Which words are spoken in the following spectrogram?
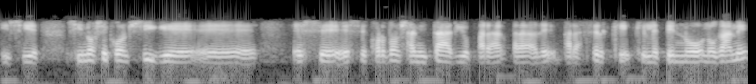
si, si, si no se consigue eh, ese, ese cordón sanitario para, para, para hacer que, que, Le Pen no, no gane,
